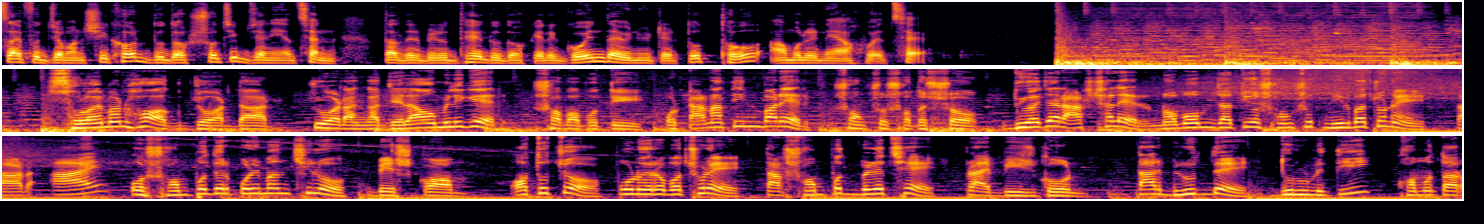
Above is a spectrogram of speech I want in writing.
সাইফুজ্জামান শিখর, দুদক সচিব জানিয়েছেন, তাদের বিরুদ্ধে দুদকের গোয়েন্দা ইউনিটের আমলে নেওয়া হয়েছে। সোলাইমান হক, জোয়ারদার, চুয়াডাঙ্গা জেলা আওয়ামী লীগের সভাপতি ও টানা তিনবারের সংসদ সদস্য। দুই হাজার আট সালের নবম জাতীয় সংসদ নির্বাচনে তার আয় ও সম্পদের পরিমাণ ছিল বেশ কম। অথচ পনেরো বছরে তার সম্পদ বেড়েছে প্রায় বিশ গুণ। তার বিরুদ্ধে দুর্নীতি, ক্ষমতার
